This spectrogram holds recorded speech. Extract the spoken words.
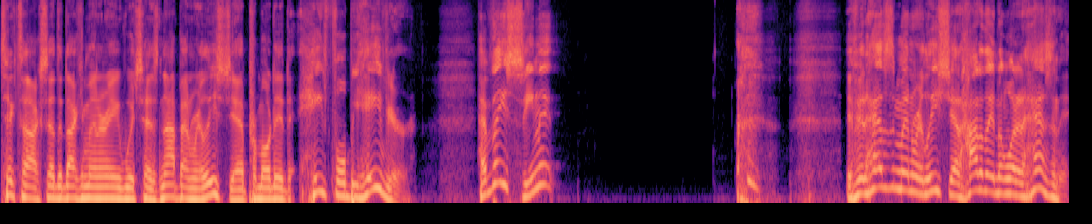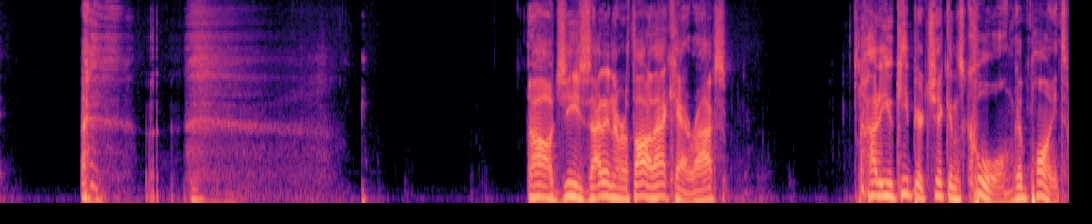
TikTok said the documentary, which has not been released yet, promoted hateful behavior. Have they seen it? if it hasn't been released yet, how do they know what it has in it? oh, geez, I didn't ever thought of that, Cat Rocks. How do you keep your chickens cool? Good point.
